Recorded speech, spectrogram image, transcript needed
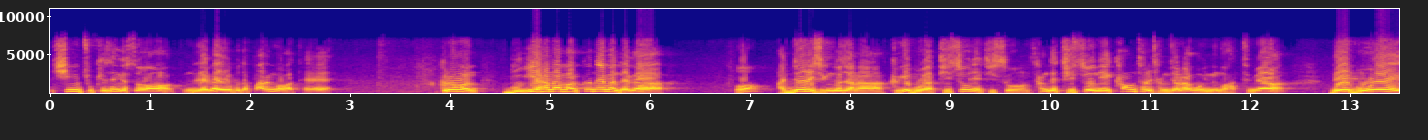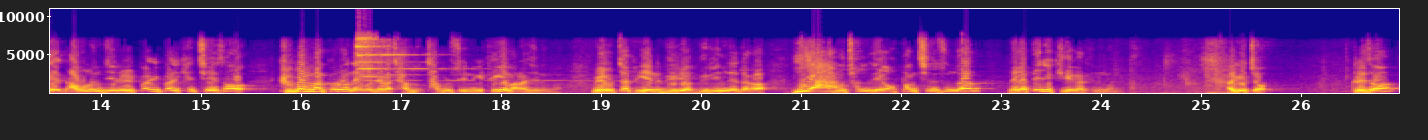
힘 좋게 생겼어. 근데 내가 얘보다 빠른 것 같아. 그러면 무기 하나만 꺼내면 내가 어 안전해진 거잖아. 그게 뭐야? 뒷손이야 뒷손. 상대 뒷손이 카운터를 장전하고 있는 것 같으면 내 뭐에 나오는지를 빨리빨리 캐치해서 그것만 끌어내면 내가 잡, 잡을 수 있는 게 되게 많아지는 거야. 왜? 어차피 얘는 느려. 느린 데다가 이야 하면 쳤는데 얘가 헛방 치는 순간 내가 때릴 기회가 되는 거니까. 알겠죠? 그래서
